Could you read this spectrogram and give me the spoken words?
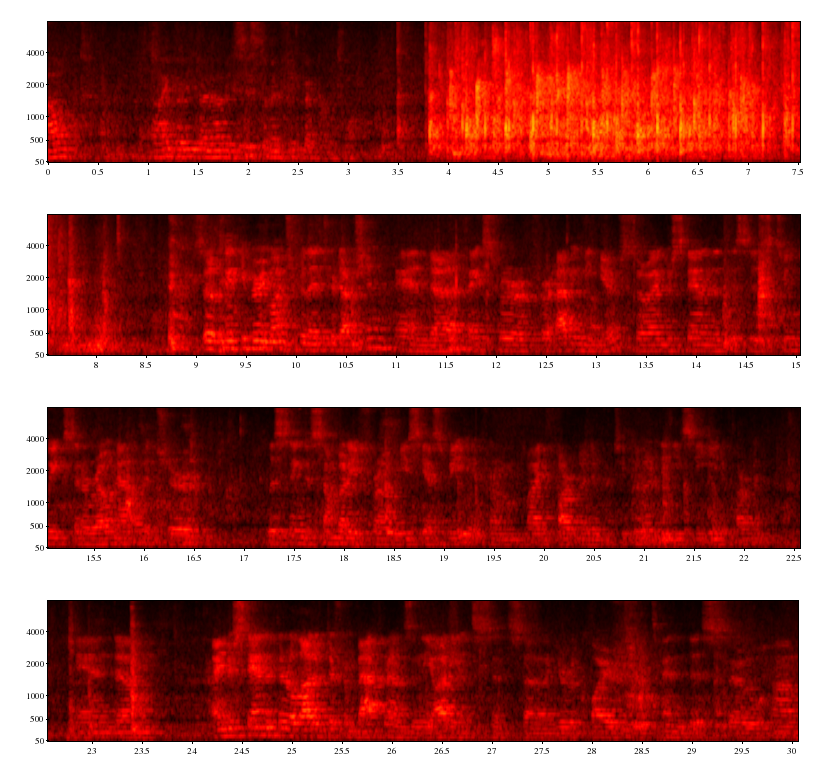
about dynamic system and feedback control. So thank you very much for the introduction, and uh, thanks for, for having me here. So I understand that this is two weeks in a row now that you're listening to somebody from UCSB, from my department in particular, the ECE department. And um, I understand that there are a lot of different backgrounds in the audience since uh, you're required to attend this. So um,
